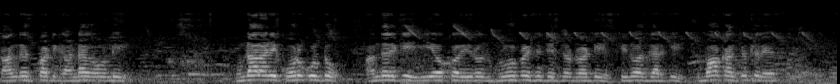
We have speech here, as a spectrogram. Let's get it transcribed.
కాంగ్రెస్ పార్టీకి అండగా ఉండి ఉండాలని కోరుకుంటూ అందరికీ ఈ యొక్క ఈరోజు గృహప్రవేశం చేసినటువంటి శ్రీనివాస్ గారికి శుభాకాంక్షలు తెలియజేస్తున్నాను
